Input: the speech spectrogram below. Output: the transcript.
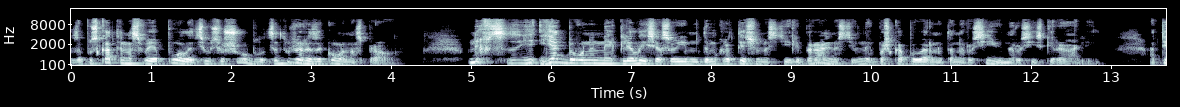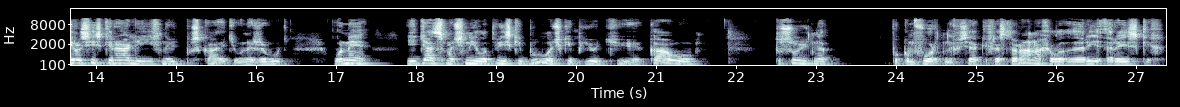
запускати на своє поле цю всю шоблу це дуже ризикована справа. У них, як би вони не клялися своїм демократичності і ліберальності, в них башка повернута на Росію і на російські реалії. А ті російські реалії їх не відпускають, і вони живуть, вони їдять смачні латвійські булочки, п'ють е, каву, тусують на по комфортних всяких ресторанах л- рейських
